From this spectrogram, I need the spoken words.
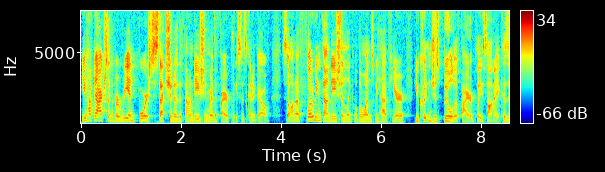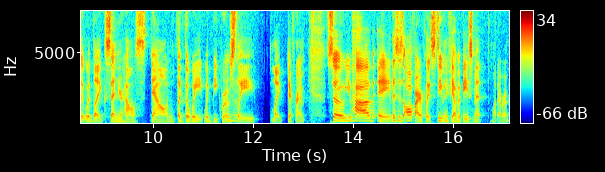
you have to actually have a reinforced section of the foundation where the fireplace is going to go. So on a floating foundation, like the ones we have here, you couldn't just build a fireplace on it because it would like send your house down. Like the weight would be grossly like different. So you have a this is all fireplaces, even if you have a basement, whatever.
